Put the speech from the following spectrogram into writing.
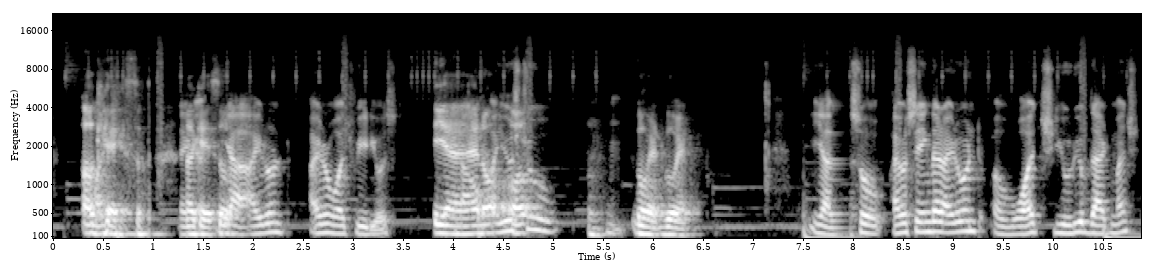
okay. So, Like, Okay, so- yeah, I don't I don't watch videos. yeah, Now, and I used uh, to Go ahead. Go ahead. yeah. So I was saying that I don't uh, watch YouTube that much.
